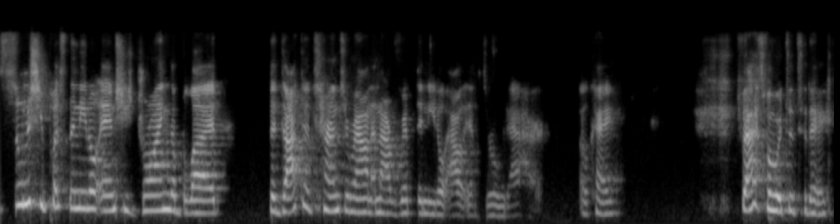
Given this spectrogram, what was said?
soon as she puts the needle in, she's drawing the blood. The doctor turns around and I rip the needle out and throw it at her. Okay. Fast forward to today.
